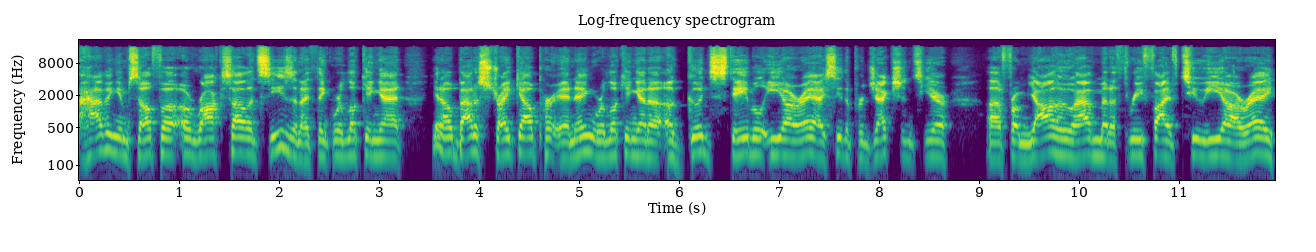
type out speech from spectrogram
having himself a, a, rock solid season. I think we're looking at, you know, about a strikeout per inning. We're looking at a, a good, stable ERA. I see the projections here uh, from Yahoo have him at a 3.52 ERA.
